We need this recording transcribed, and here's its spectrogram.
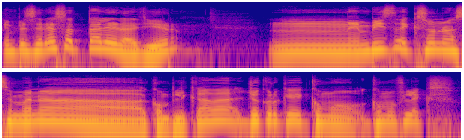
Empezarías a Tyler ayer. Mm, en vista de que es una semana complicada, yo creo que como, como flex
